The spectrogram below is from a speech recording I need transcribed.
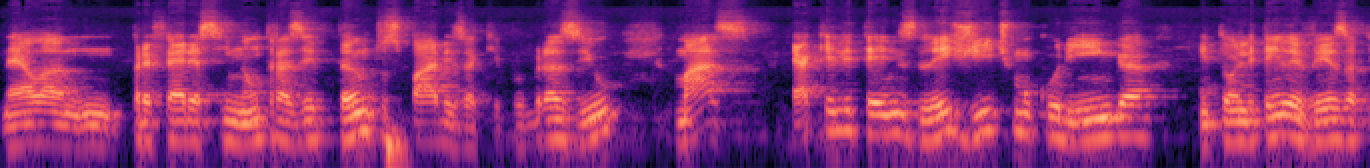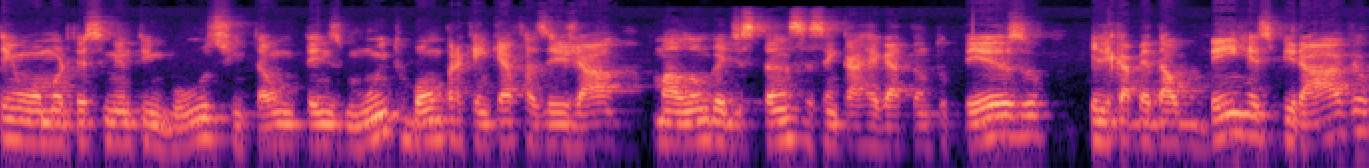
né, ela prefere assim não trazer tantos pares aqui para o Brasil, mas é aquele tênis legítimo Coringa, então ele tem leveza, tem um amortecimento em boost, então um tênis muito bom para quem quer fazer já uma longa distância sem carregar tanto peso. Ele cabedal bem respirável,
